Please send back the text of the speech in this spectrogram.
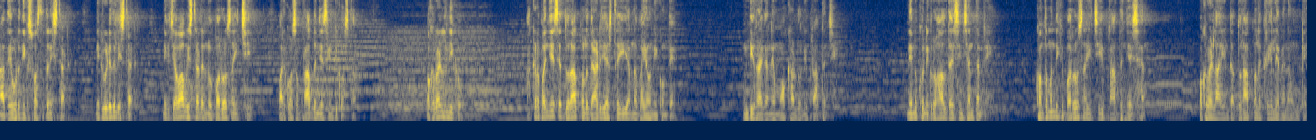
నా దేవుడు నీకు స్వస్థతనిస్తాడు నీకు విడుదల ఇస్తాడు. నీకు జవాబు ఇస్తాడని నువ్వు భరోసా ఇచ్చి వారి కోసం ప్రార్థన చేసి ఇంటికి వస్తావు. ఒకవేళ నీకు అక్కడ పనిచేసే దురాత్మలు దాడి చేస్తాయి అన్న భయం నీకుంటే ఇంటికి రాగానే మోకాళ్ళు నీ ప్రార్థన చేయి. నేను కొన్ని గృహాలు దర్శించాను తండ్రి. కొంతమందికి భరోసా ఇచ్చి ప్రార్థన చేశాను. ఒకవేళ ఆ ఇంట దురాత్మల క్రియలు ఏమైనా ఉంటే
